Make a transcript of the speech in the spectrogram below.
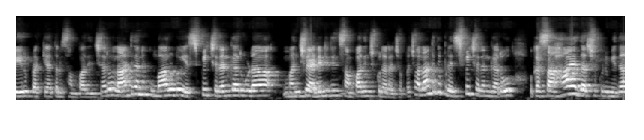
పేరు ప్రఖ్యాతలు సంపాదించారు. అలాంటిది ఆయన కుమారుడు ఎస్పి చరణ్ గారు కూడా మంచి ఐడెంటిటీని సంపాదించుకున్నారని చెప్పొచ్చు. అలాంటిది ఇప్పుడు ఎస్పి చరణ్ గారు ఒక సహాయ దర్శకుడి మీద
